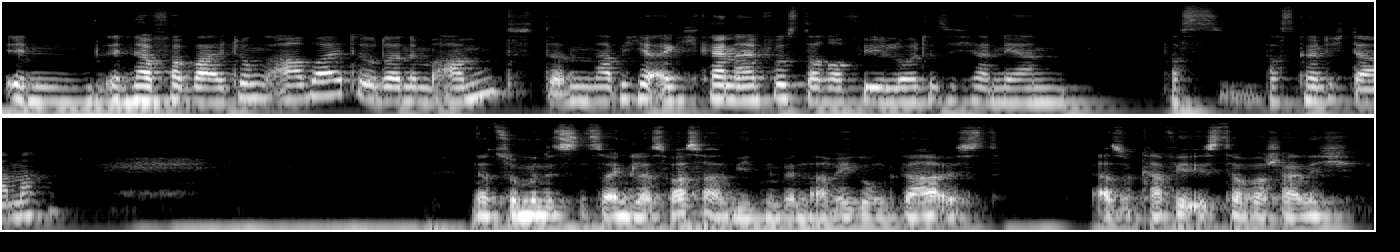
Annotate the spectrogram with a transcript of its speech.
in, in der Verwaltung arbeite oder in einem Amt? Dann habe ich ja eigentlich keinen Einfluss darauf, wie die Leute sich ernähren. Was, was könnte ich da machen? Na, zumindest ein Glas Wasser anbieten, wenn Erregung da ist. Also Kaffee ist da wahrscheinlich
